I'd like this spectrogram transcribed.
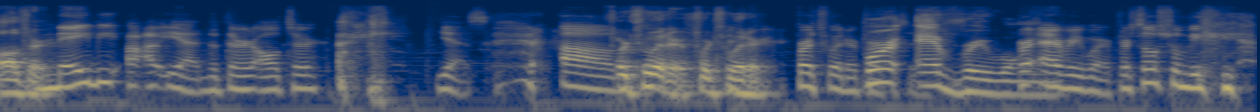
Alter maybe uh, yeah, the third Alter. yes. Um for Twitter. For Twitter. for Twitter For purposes. everyone. for everywhere, for social media.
